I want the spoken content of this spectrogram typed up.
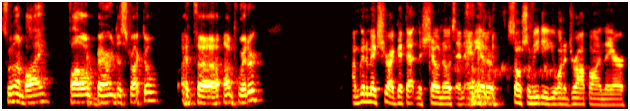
Swing on by, follow Baron Destructo at, uh, on Twitter. I'm going to make sure I get that in the show notes and any other social media you want to drop on there.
